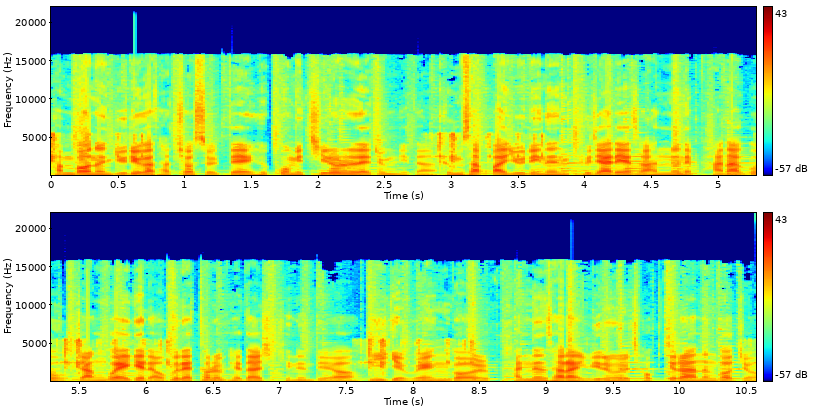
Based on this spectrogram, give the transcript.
한 번은 유리가 다쳤을 때 흑곰이 치료를 해줍니다. 금사빠 유리는 그 자리에서 한눈에 반하고 짱구에게 러브레터를 배달시키는데요. 이게 웬걸 받는 사람 이름을 적지라는 거죠.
